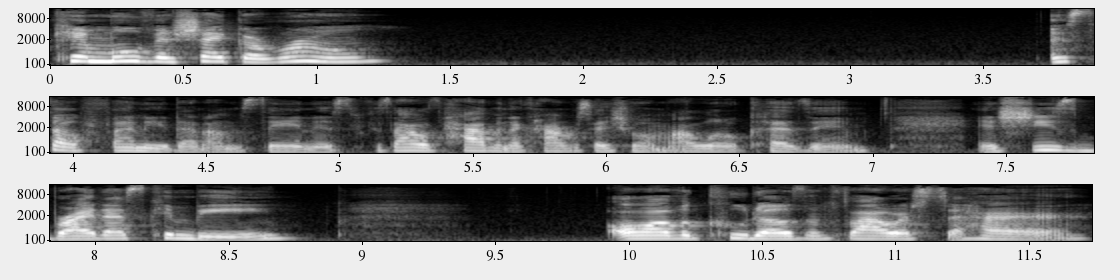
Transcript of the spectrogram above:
can move and shake a room, it's so funny that I'm saying this because I was having a conversation with my little cousin and she's bright as can be. All the kudos and flowers to her.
